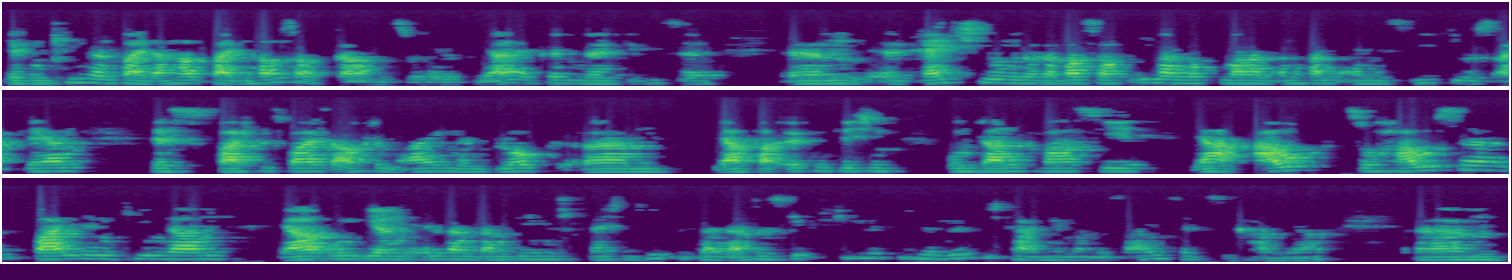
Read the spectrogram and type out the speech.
ihren Kindern bei, der, bei den Hausaufgaben zu helfen. Ja, er könnte gewisse ähm, Rechnungen oder was auch immer nochmal anhand eines Videos erklären, das beispielsweise auf dem eigenen Blog ähm, ja veröffentlichen und dann quasi ja auch zu Hause bei den Kindern ja und ihren Eltern dann dementsprechend Hilfe. Also es gibt viele, viele Möglichkeiten, wie man das einsetzen kann, ja. Ähm,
